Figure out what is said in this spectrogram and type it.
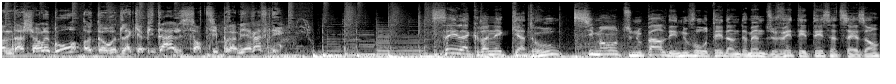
Honda Charlebourg, autoroute de la capitale, sortie première avenue. C'est la chronique 4 roues. Simon, tu nous parles des nouveautés dans le domaine du VTT cette saison.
